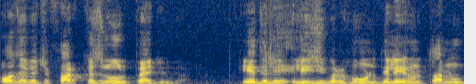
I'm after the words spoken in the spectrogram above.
ਉਹਦੇ ਵਿੱਚ ਫ਼ਰਕ ਜ਼ਰੂਰ ਪੈ ਜਾਊਗਾ। ਇਹਦੇ ਲਈ ਐਲੀਜੀਬਲ ਹੋਣ ਦੇ ਲਈ ਹੁਣ ਤੁਹਾਨੂੰ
